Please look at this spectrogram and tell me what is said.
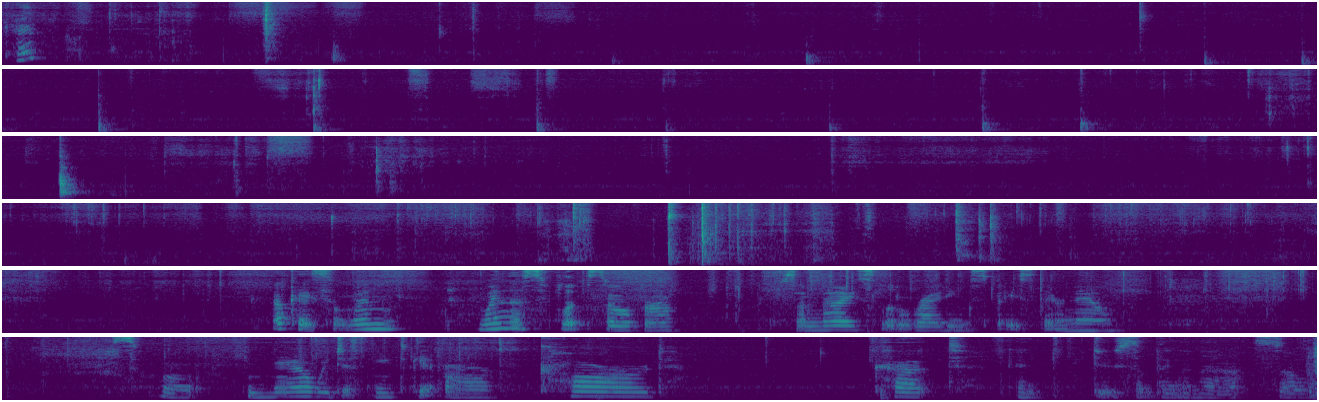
Okay. Okay, so when when this flips over, there's a nice little writing space there now. So now we just need to get our card cut and do something with that. So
